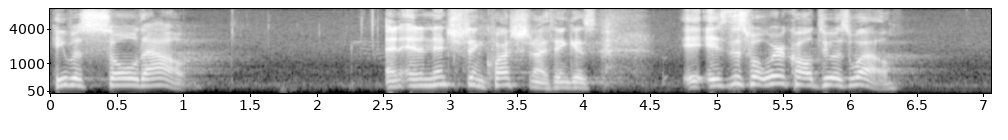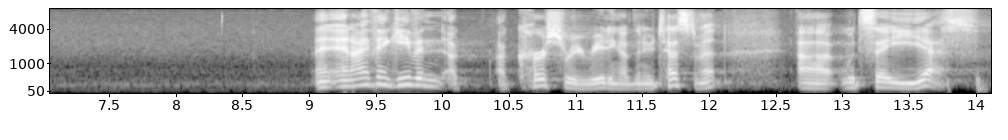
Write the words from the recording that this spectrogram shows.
He was sold out. And, and an interesting question, I think, is is this what we're called to as well? And, I think even a, a, cursory reading of the New Testament uh, would say yes.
